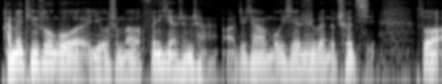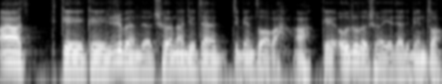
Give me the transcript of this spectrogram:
还没听说过有什么分线生产啊。就像某一些日本的车企说，哎呀。给给日本的车，那就在这边造吧，啊，给欧洲的车也在这边造，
